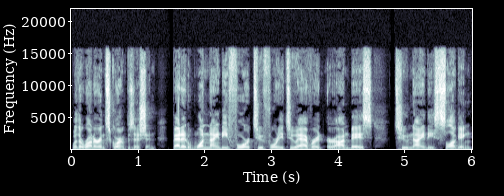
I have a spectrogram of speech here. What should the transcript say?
with a runner in scoring position, batted 194, 242 average or on base, 290 slugging.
